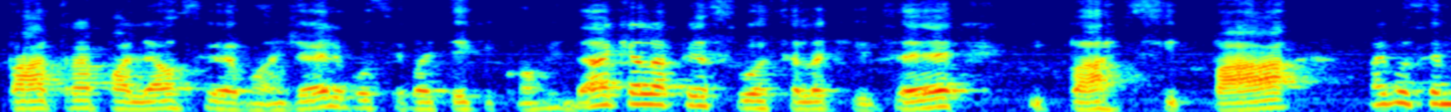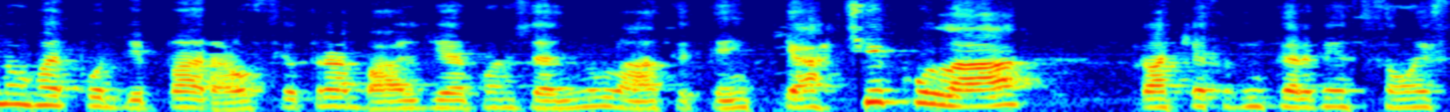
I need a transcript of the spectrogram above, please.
para atrapalhar o seu evangelho, você vai ter que convidar aquela pessoa, se ela quiser, e participar, mas você não vai poder parar o seu trabalho de evangelho no lar. Você tem que articular para que essas intervenções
